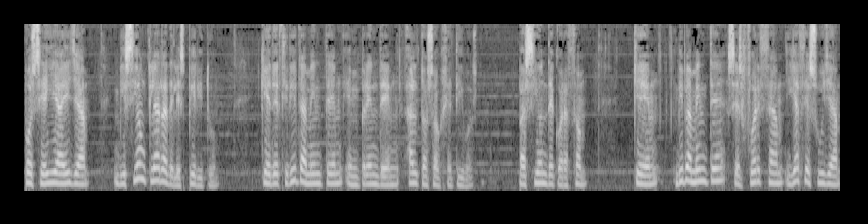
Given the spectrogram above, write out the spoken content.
Poseía ella visión clara del espíritu, que decididamente emprende altos objetivos, pasión de corazón, que vivamente se esfuerza y hace suya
